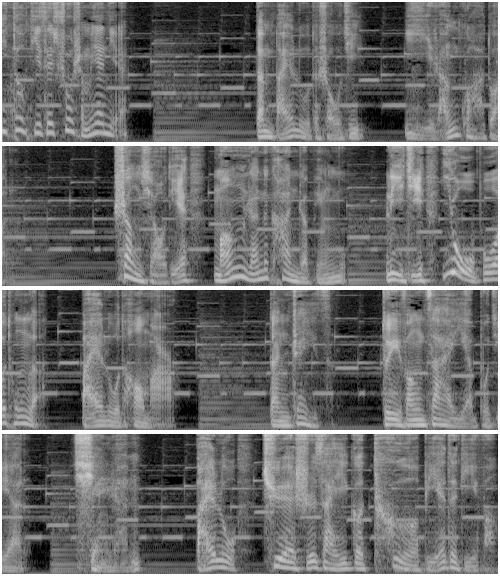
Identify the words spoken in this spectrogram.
你到底在说什么呀？你？”但白露的手机已然挂断了。尚小蝶茫然地看着屏幕，立即又拨通了白露的号码，但这次对方再也不接了。显然，白露确实在一个特别的地方。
